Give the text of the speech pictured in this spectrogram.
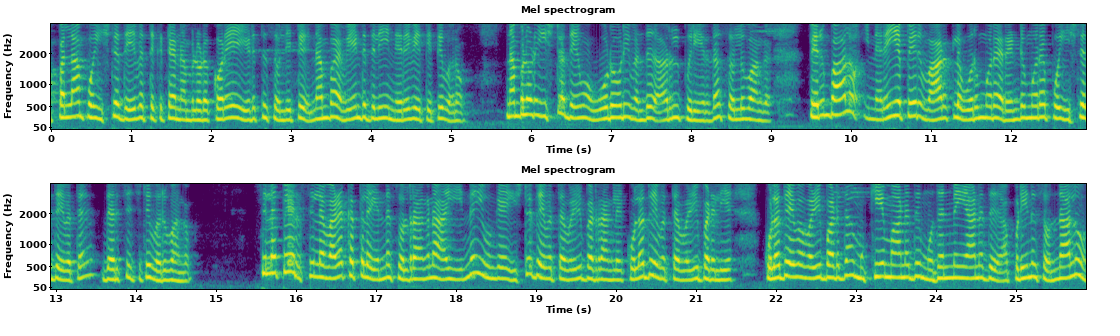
அப்போல்லாம் போய் இஷ்ட தெய்வத்துக்கிட்ட நம்மளோட குறையை எடுத்து சொல்லிவிட்டு நம்ம வேண்டுதலையும் நிறைவேற்றிட்டு வரோம். நம்மளோட இஷ்ட தெய்வம் ஓடோடி வந்து அருள் புரியறதா சொல்லுவாங்க. பெரும்பாலும் நிறைய பேர் வாரத்தில் ஒரு முறை ரெண்டு முறை போய் இஷ்ட தெய்வத்தை தரிசிச்சுட்டு வருவாங்க. சில பேர் சில வழக்கத்தில் என்ன சொல்கிறாங்கன்னா இன்னும் இவங்க இஷ்ட தெய்வத்தை வழிபடுறாங்களே குலதெய்வத்தை வழிபடலையே. குலதெய்வ வழிபாடு தான் முக்கியமானது முதன்மையானது. அப்படின்னு சொன்னாலும்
